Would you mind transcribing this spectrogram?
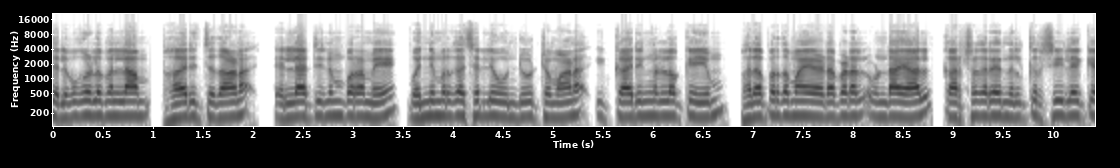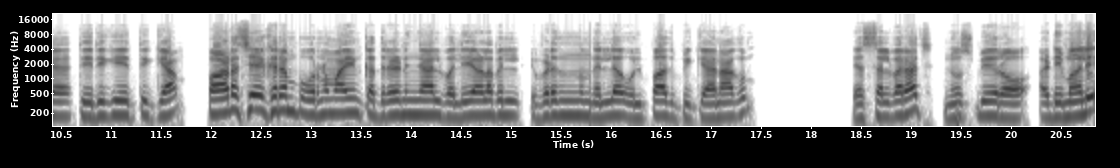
ചെലവുകളുമെല്ലാം ഭാരിച്ചതാണ്. എല്ലാറ്റിനും പുറമെ വന്യമൃഗശല്യവും രൂക്ഷമാണ് ഇക്കാര്യങ്ങളിലൊക്കെയും ഫലപ്രദമായ ഇടപെടൽ ഉണ്ടായാൽ കർഷകരെ നെൽകൃഷിയിലേക്ക് തിരികെ എത്തിക്കാം. പാടശേഖരം പൂർണമായും കതിരണിഞ്ഞാൽ വലിയ അളവിൽ ഇവിടെ നിന്നും നെല്ല് ഉൽപ്പാദിപ്പിക്കാനാകും. S. Selvaraj news bureau Adimali.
